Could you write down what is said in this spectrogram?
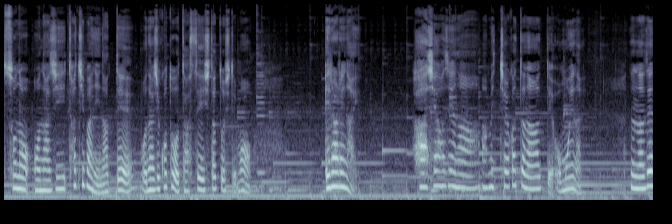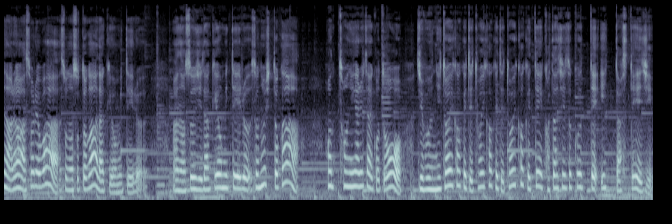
その同じ立場になって同じことを達成したとしても得られない。ああ幸せやな。あめっちゃよかったなって思えない。なぜならそれはその外側だけを見ている。あの数字だけを見ている。その人が本当にやりたいことを自分に問いかけて問いかけて問いかけて形作っていったステージ。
